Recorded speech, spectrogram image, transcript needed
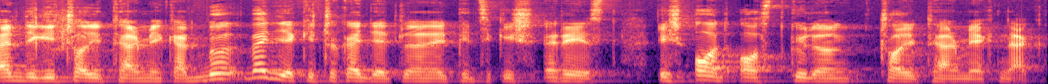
eddigi csali termékedből vegyél ki csak egyetlen egy pici kis részt, és add azt külön csali terméknek.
